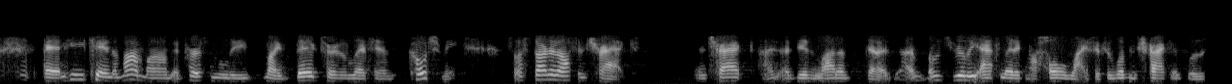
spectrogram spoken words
and he came to my mom and personally like begged her to let him coach me. So I started off in track. In track, I, I did a lot of. Uh, I was really athletic my whole life. If it wasn't track, it was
